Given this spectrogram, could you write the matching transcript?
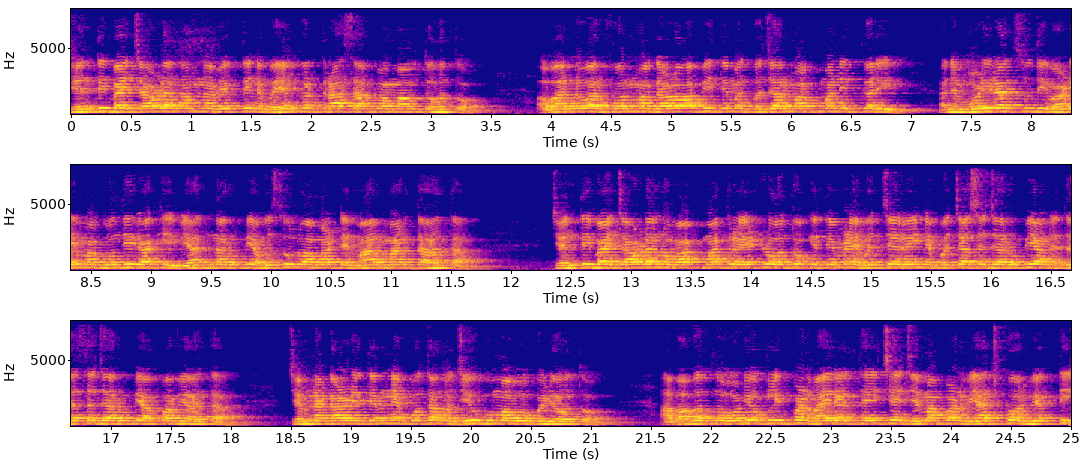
જયંતિભાઈ ચાવડા નામના વ્યક્તિને ભયંકર ત્રાસ આપવામાં આવતો હતો. અવારનવાર ફોનમાં ગાળો આપી તેમજ બજારમાં અપમાનિત કરી અને મોડી રાત સુધી વાડીમાં ગોંધી રાખી વ્યાજના રૂપિયા વસૂલવા માટે માર મારતા હતા. જયંતિભાઈ ચાવડાનો વાક માત્ર એટલો હતો કે તેમણે વચ્ચે રહીને પચાસ હજાર રૂપિયા અને દસ હજાર રૂપિયા અપાવ્યા હતા. જેમના કારણે તેમને પોતાનો જીવ ગુમાવવો પડ્યો હતો. આ બાબતનો ઓડિયો ક્લિપ પણ વાયરલ થઈ છે, જેમાં પણ વ્યાજખોર વ્યક્તિ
